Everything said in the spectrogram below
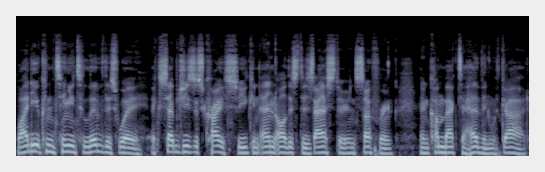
why do you continue to live this way? Accept Jesus Christ so you can end all this disaster and suffering and come back to heaven with God.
